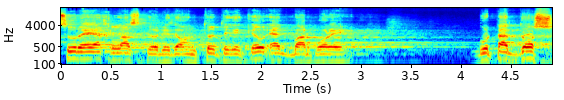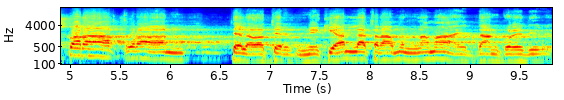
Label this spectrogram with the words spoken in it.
সুরা এখলাস কেউ যদি অন্তর থেকে কেউ একবার পড়ে, গোটা দশ পারা কোরআন তেলাওয়াতের নেকি আল্লাহ তার আমল নামায় দান করে দিবে।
